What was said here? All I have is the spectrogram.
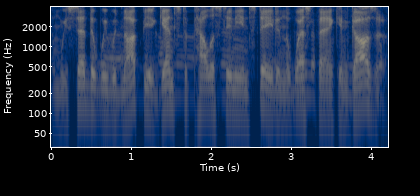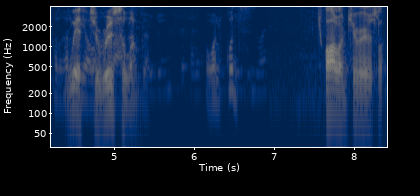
and we said that we would not be against a Palestinian state in the West Bank and Gaza with Jerusalem. All of Jerusalem.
